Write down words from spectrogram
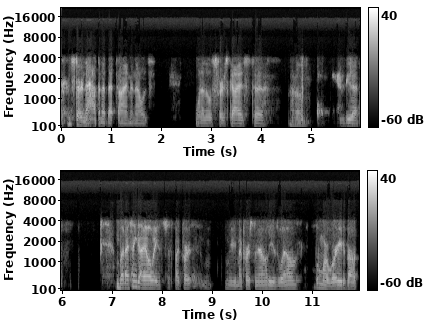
starting to happen at that time, and I was one of those first guys to um, do that. But I think I always just by per- maybe my personality as well, a little more worried about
